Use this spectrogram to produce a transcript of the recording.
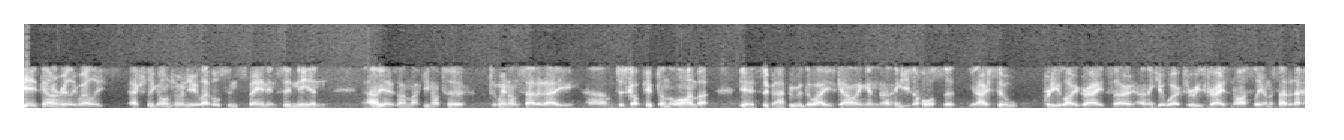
Yeah, he's going really well. He's actually gone to a new level since being in Sydney, and uh, yeah, he was unlucky not to, to win on Saturday. He um, just got pipped on the line, but yeah, super happy with the way he's going, and I think he's a horse that you know still pretty low grade, so I think he'll work through his grades nicely on a Saturday.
